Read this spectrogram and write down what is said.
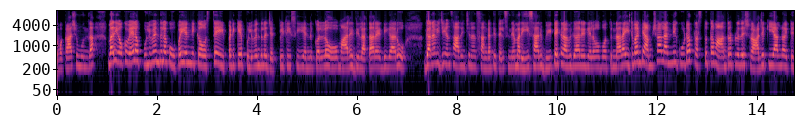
అవకాశం ఉందా? మరి ఒకవేళ పులివెందులకు ఉప ఎన్నిక వస్తే ఇప్పటికే పులివెందుల జెడ్పీటీసీ ఎన్నికల్లో మారెడ్డి లతారెడ్డి గారు ఘన విజయం సాధించిన సంగతి తెలిసిందే. మరి ఈసారి బీటెక్ రవి గారే గెలవబోతున్నారా? ఇటువంటి అంశాలన్నీ కూడా ప్రస్తుతం ఆంధ్రప్రదేశ్ రాజకీయాల్లో అయితే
